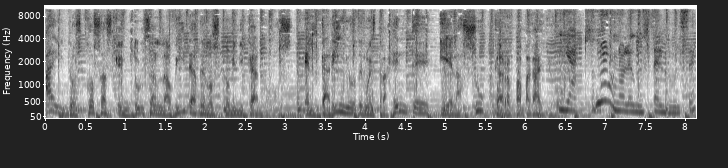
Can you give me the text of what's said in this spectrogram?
Hay dos cosas que endulzan la vida de los dominicanos, el cariño de nuestra gente y el azúcar papagayo. ¿Y a quién no le gusta el dulce?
